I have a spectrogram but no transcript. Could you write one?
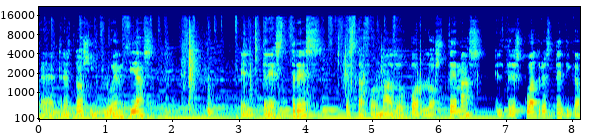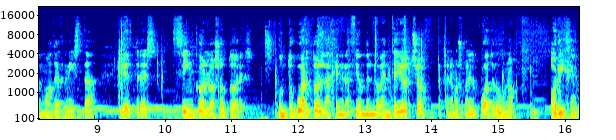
3.2, eh, influencias, el 3.3 está formado por los temas, el 3.4 estética modernista. Y el 3.5 los autores. Punto cuarto, la generación del 98, empezaremos con el 4.1, origen.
